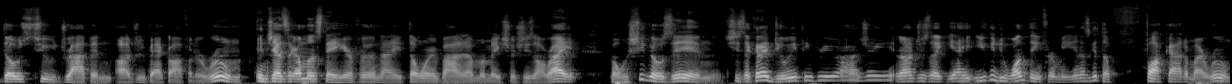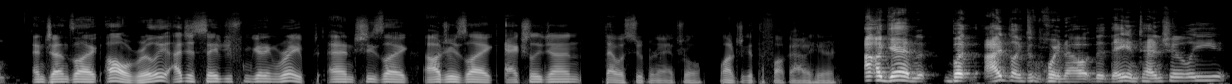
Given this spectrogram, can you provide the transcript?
those two dropping Audrey back off at her room. And Jen's like, I'm going to stay here for the night. Don't worry about it. I'm going to make sure she's all right. But when she goes in, she's like, Can I do anything for you, Audrey? And Audrey's like, Yeah, you can do one thing for me. And let's get the fuck out of my room. And Jen's like, oh, really? I just saved you from getting raped. And she's like, Audrey's like, actually, Jen, that was supernatural. Why don't you get the fuck out of here? Again, but I'd like to point out that they intentionally,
